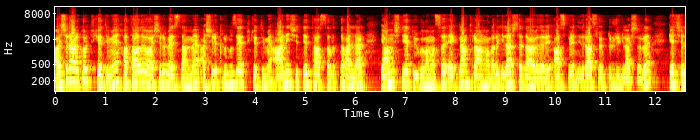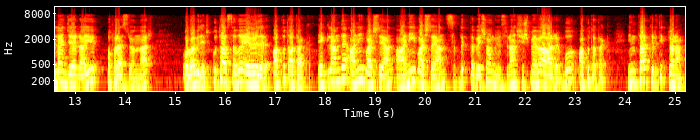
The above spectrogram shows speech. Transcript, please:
Aşırı alkol tüketimi, hatalı ve aşırı beslenme, aşırı kırmızı et tüketimi, ani şiddetli hastalıklı haller, yanlış diyet uygulaması, eklem travmaları, ilaç tedavileri, aspirin, idrar söktürücü ilaçları, geçirilen cerrahi operasyonlar, olabilir. Gut hastalığı evreleri. Akut atak. Eklemde ani başlayan, ani başlayan, sıklıkla 5-10 gün süren şişme ve ağrı. Bu akut atak. İntihar kritik dönem.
